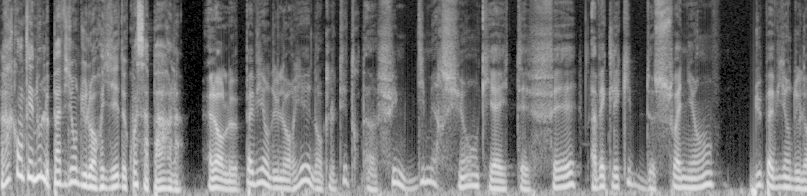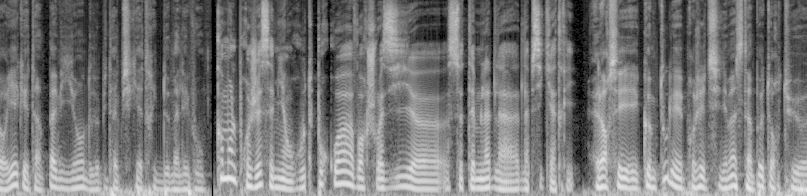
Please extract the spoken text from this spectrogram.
Racontez-nous le pavillon du Laurier, de quoi ça parle? Alors, le Pavillon du Laurier, donc le titre d'un film d'immersion qui a été fait avec l'équipe de soignants du Pavillon du Laurier, qui est un pavillon de l'hôpital psychiatrique de Malévo. Comment le projet s'est mis en route? Pourquoi avoir choisi euh, ce thème-là de la, de la psychiatrie? Alors, c'est comme tous les projets de cinéma, c'est un peu tortueux.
